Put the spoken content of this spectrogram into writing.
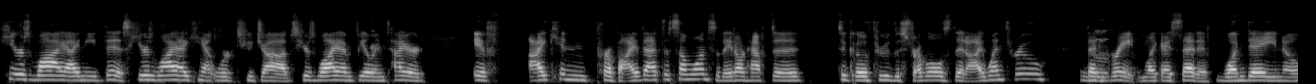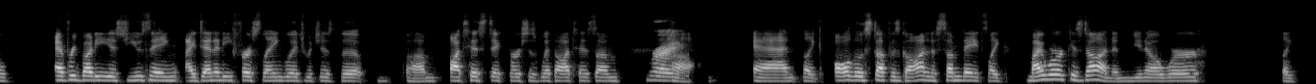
here's why I need this, here's why I can't work two jobs, here's why I'm feeling tired. If I can provide that to someone so they don't have to to go through the struggles that I went through, then Mhm. great. Like I said, if one day, you know, everybody is using identity first language, which is the um, autistic versus with autism, right uh, and like all those stuff is gone. If someday it's like my work is done, and you know we're like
